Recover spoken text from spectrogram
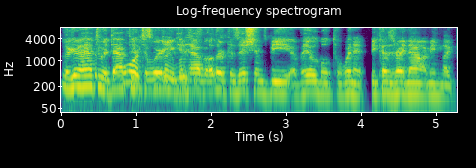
they're gonna have to adapt it to where you can have other positions be available to win it. Because right now, I mean, like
